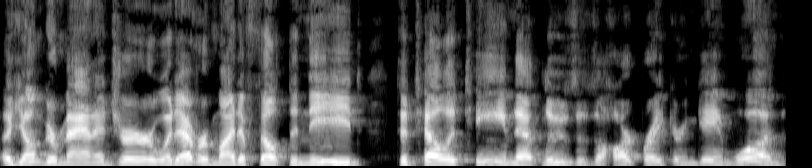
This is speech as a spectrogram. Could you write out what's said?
a younger manager or whatever might have felt the need to tell a team that loses a heartbreaker in game one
